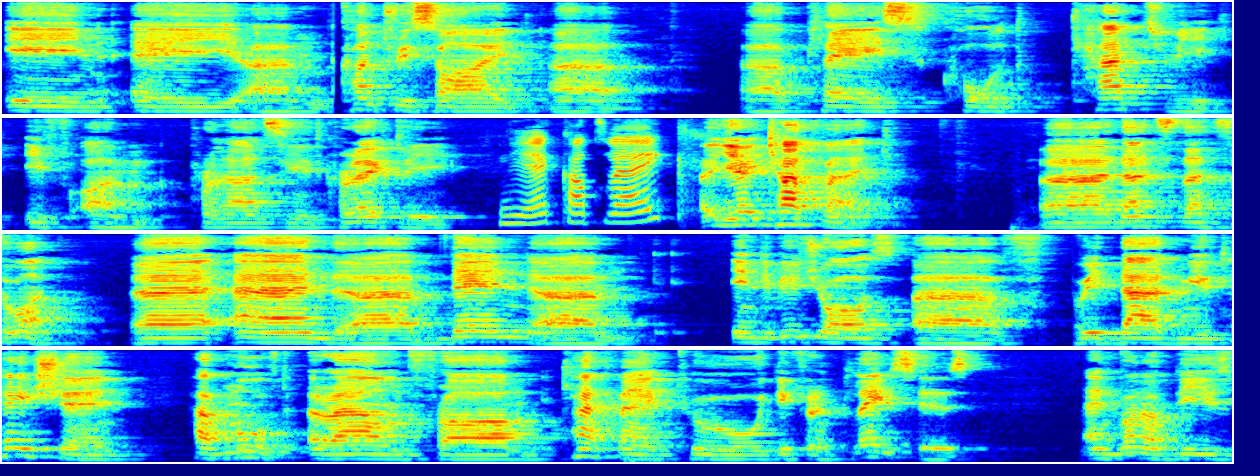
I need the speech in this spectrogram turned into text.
in a um, countryside uh, uh, place called Katwijk, if I'm pronouncing it correctly. Yeah, Katwijk. Uh, yeah, Katwijk. Uh, that's that's the one. Uh, and uh, then um, individuals uh, f- with that mutation have moved around from Katwijk to different places, and one of these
